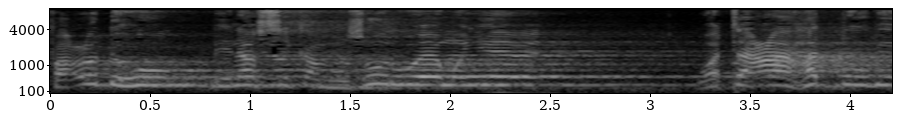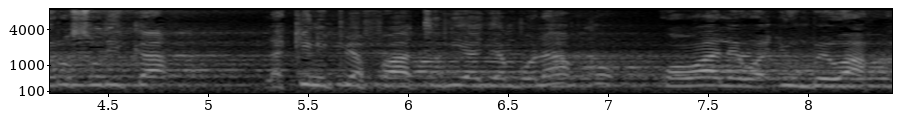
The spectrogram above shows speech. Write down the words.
fa'udhu binafsika mzuru wewe mwenyewe wataahadu birusulika lakini pia fuatilia jambo lako kwa wale wajumbe wako.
